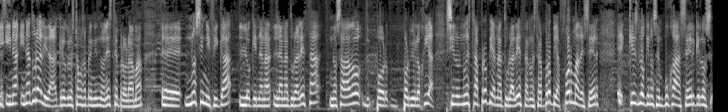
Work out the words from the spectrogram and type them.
Y, y na- y naturalidad, creo que lo estamos aprendiendo en este programa, eh, no significa lo que na- la naturaleza nos ha dado por, por biología, sino nuestra propia naturaleza, nuestra propia forma de ser, eh, qué es lo que nos empuja a ser, qué, los,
